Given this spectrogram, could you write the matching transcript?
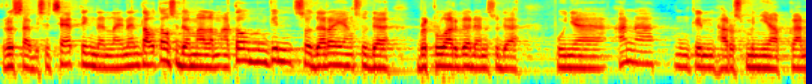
terus habis itu chatting dan lain-lain. Tahu-tahu sudah malam atau mungkin saudara yang sudah berkeluarga dan sudah punya anak, mungkin harus menyiapkan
